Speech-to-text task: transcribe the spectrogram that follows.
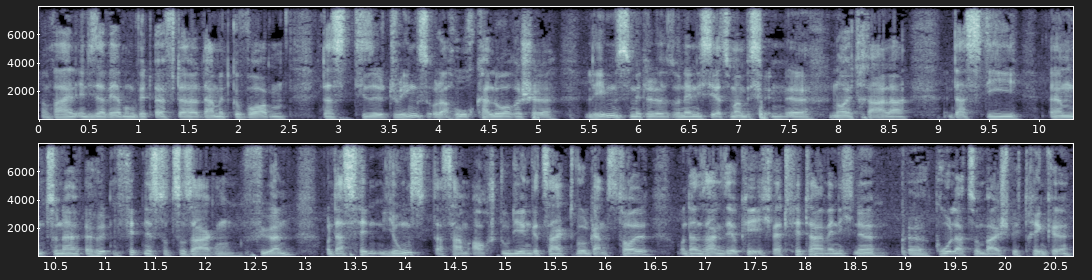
weil in dieser Werbung wird öfter damit geworben, dass diese Drinks oder hochkalorische Lebensmittel, so nenne ich sie jetzt mal ein bisschen äh, neutraler, dass die ähm, zu einer erhöhten Fitness sozusagen führen. Und das finden Jungs, das haben auch Studien gezeigt, wohl ganz toll. Und dann sagen sie, okay, ich werde fitter, wenn ich eine äh, Cola zum Beispiel trinke,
